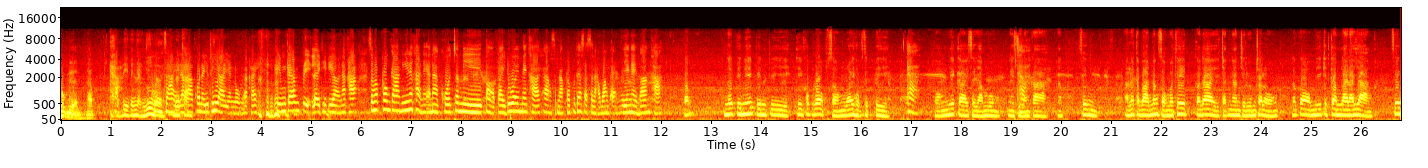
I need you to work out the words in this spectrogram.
ทุกเดือนครับค่ะดีเป็นอย่างยิ่งภูเลยมิใจนะคะ คนอยุธยาอย่างหนูนะคะยิ้มแก้มปริเลยทีเดียวนะคะสำหรับโครงการนี้นะคะ ในอนาคตจะมีต่อไปด้วยไหมคะ ทางสำนักพระพุทธศาสนาวางแผนไว้ยังไงบ้างคะครับในปีนี้เป็นปีที่ครบรอบ 260 ปีค่ะของนิกายสยามวงศ์ในศรีลังกาครับ ซึ่งรัฐบาลทั้งสองประเทศก็ได้จัดงานเฉลิมฉลอง แล้วก็มีกิจกรรมหลาย ๆ อย่าง ซึ่ง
